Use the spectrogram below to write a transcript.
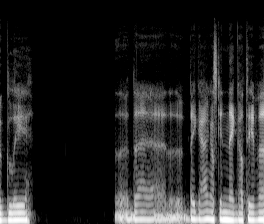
ugly det, begge er ganske negative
